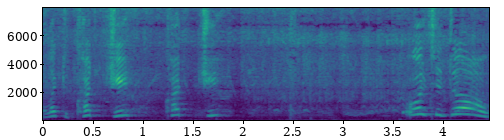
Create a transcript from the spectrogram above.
Allah ki kaççı kaççı. Ulti down.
